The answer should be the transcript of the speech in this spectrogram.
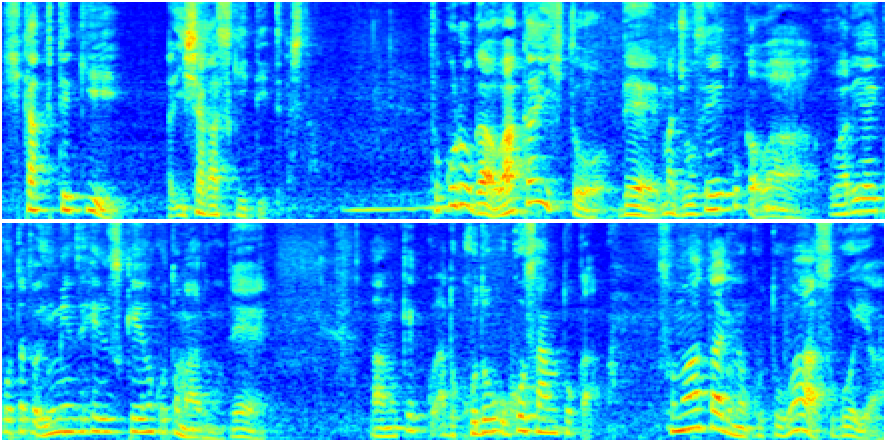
比較的医者が好きって言ってましたところが若い人で、まあ、女性とかは割合こう例えばウィメンズヘルス系のこともあるのであの結構あと子供お子さんとかそのあたりのことはすごいあの、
